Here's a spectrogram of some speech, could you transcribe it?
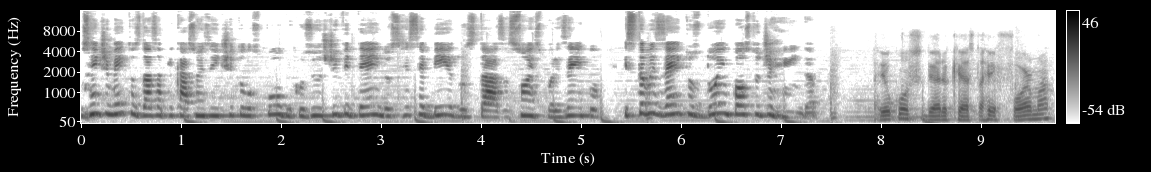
Os rendimentos das aplicações em títulos públicos e os dividendos recebidos das ações, por exemplo, estão isentos do imposto de renda. Eu considero que esta reforma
